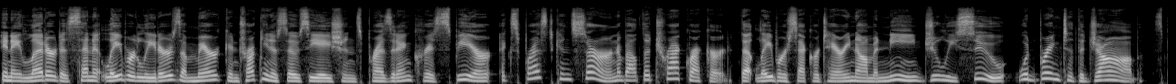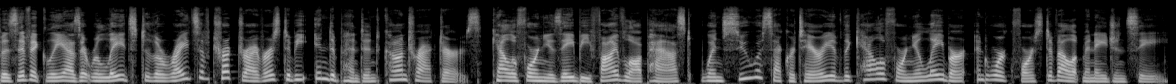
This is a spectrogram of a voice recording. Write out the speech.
In a letter to Senate labor leaders, American Trucking Association's president Chris Spear expressed concern about the track record that labor secretary nominee Julie Su would bring to the job, specifically as it relates to the rights of truck drivers to be independent contractors. California's AB5 law passed when Su was secretary of the California Labor and Workforce Development Agency.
